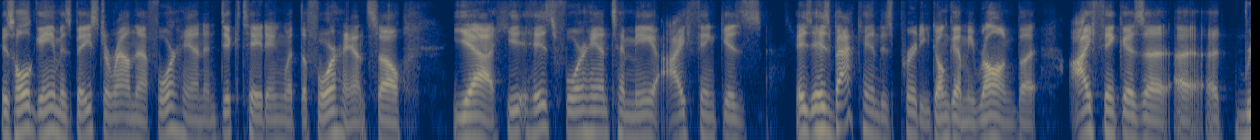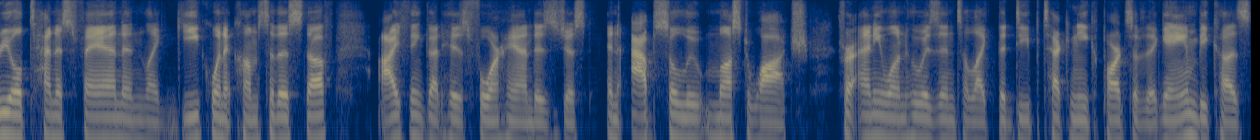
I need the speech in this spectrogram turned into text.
his whole game is based around that forehand and dictating with the forehand. So, yeah, he, his forehand to me, I think is his his backhand is pretty. Don't get me wrong, but I think as a, a, a real tennis fan and like geek when it comes to this stuff, I think that his forehand is just an absolute must watch for anyone who is into like the deep technique parts of the game because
